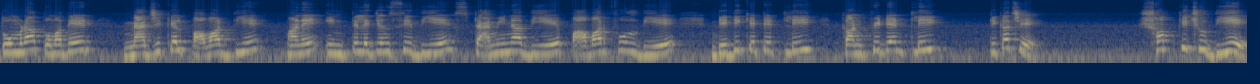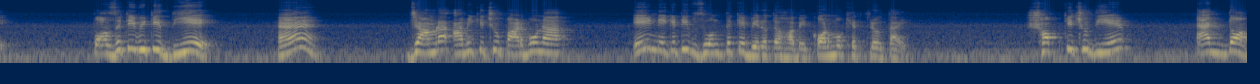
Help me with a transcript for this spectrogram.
তোমরা তোমাদের ম্যাজিক্যাল পাওয়ার দিয়ে মানে ইন্টেলিজেন্সি দিয়ে স্ট্যামিনা দিয়ে পাওয়ারফুল দিয়ে ডেডিকেটেডলি কনফিডেন্টলি ঠিক আছে? সব কিছু দিয়ে পজিটিভিটি দিয়ে হ্যাঁ? যে আমরা, আমি কিছু পারব না। এই নেগেটিভ জোন থেকে বেরোতে হবে কর্মক্ষেত্রেও তাই। সব কিছু দিয়ে একদম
